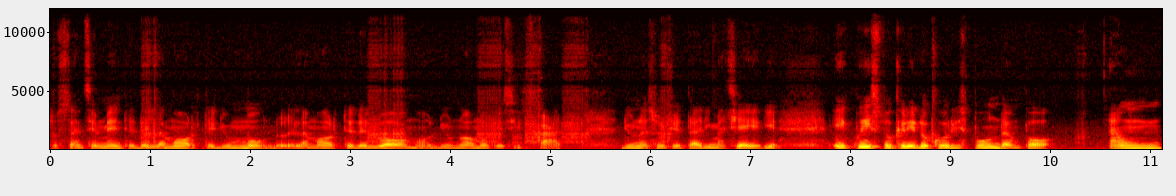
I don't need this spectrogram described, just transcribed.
sostanzialmente della morte di un mondo, della morte dell'uomo, di un uomo che si sfascia di una società di macerie e questo credo corrisponda un po' un,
